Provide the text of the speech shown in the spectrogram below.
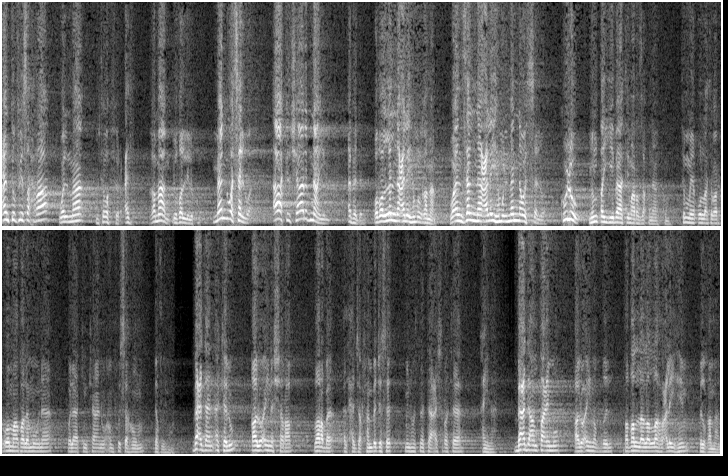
أنتم في صحراء والماء متوفر. عذب. غمام يظللكم. من وسلوى. آكل شارب نايم. أبدا. وظللنا عليهم الغمام. وأنزلنا عليهم المن والسلوى. كلوا من طيبات ما رزقناكم. ثم يقول الله تبارك وما ظلمونا ولكن كانوا أنفسهم يظلمون. بعد أن أكلوا قالوا أين الشراب؟ ضرب الحجر فانبجست منه اثنتا عشرة عينا. بعد أن طعموا قالوا أين الظل؟ فظلل الله عليهم بالغمام.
